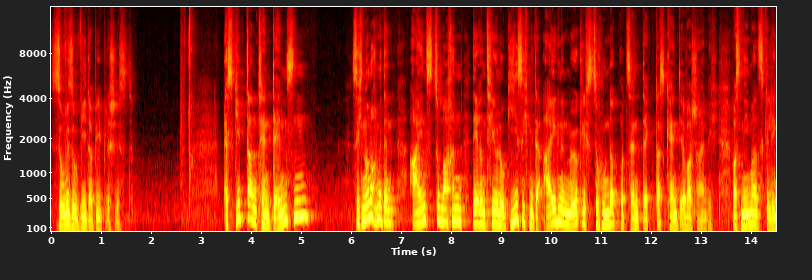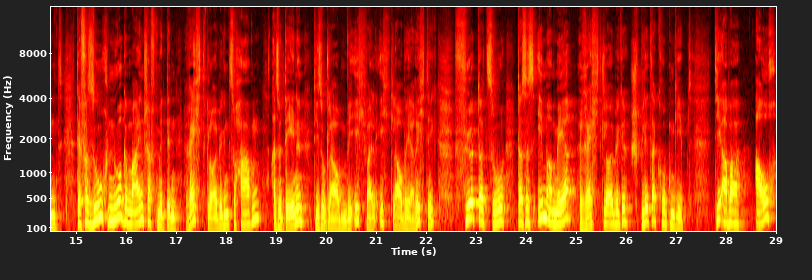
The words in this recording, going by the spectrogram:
sowieso wieder biblisch ist. Es gibt dann Tendenzen, sich nur noch mit den eins zu machen, deren Theologie sich mit der eigenen möglichst zu 100 Prozent deckt. Das kennt ihr wahrscheinlich, was niemals gelingt. Der Versuch, nur Gemeinschaft mit den Rechtgläubigen zu haben, also denen, die so glauben wie ich, weil ich glaube ja richtig, führt dazu, dass es immer mehr rechtgläubige Splittergruppen gibt, die aber auch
